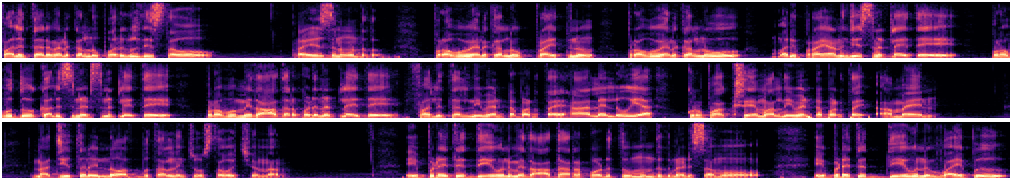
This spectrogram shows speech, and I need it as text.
ఫలితాల వెనకాల నువ్వు పరుగులు తీస్తావో ప్రయోజనం ఉండదు. ప్రభు వెనకాల నువ్వు ప్రయత్నం ప్రభు వెనకాల నువ్వు మరి ప్రయాణం చేసినట్లయితే ప్రభుతో కలిసి నడిచినట్లయితే ప్రభు మీద ఆధారపడినట్లయితే ఫలితాలు నీ వెంట పడతాయి. హాలే లూయ కృపాక్షేమాలు నీ వెంట పడతాయి. ఆమెన్ నా జీవితంలో ఎన్నో అద్భుతాలు నేను చూస్తూ వచ్చి ఉన్నాను. ఎప్పుడైతే దేవుని మీద ఆధారపడుతూ ముందుకు నడిచామో ఎప్పుడైతే దేవుని వైపు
